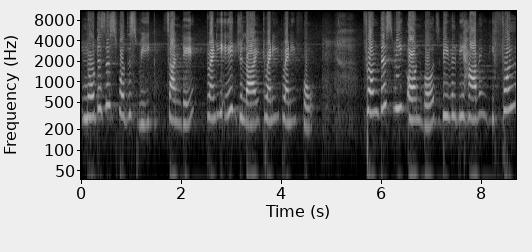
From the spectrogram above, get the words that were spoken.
Notices for this week, Sunday, 28 July 2024. From this week onwards, we will be having the full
